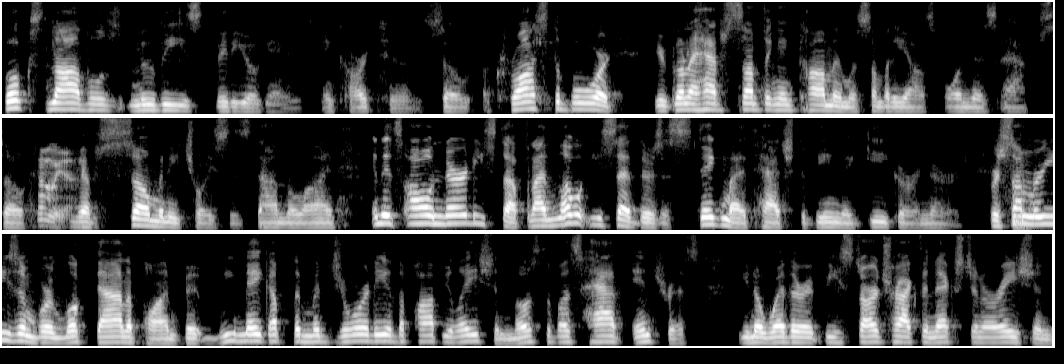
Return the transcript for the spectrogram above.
books, novels, movies, video games, and cartoons. So across the board, you're going to have something in common with somebody else on this app. So oh, yeah. you have so many choices down the line, and it's all nerdy stuff. And I love what you said. There's a stigma attached to being a geek or a nerd for some hmm. reason we're looked down upon but we make up the majority of the population most of us have interests you know whether it be star trek the next generation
